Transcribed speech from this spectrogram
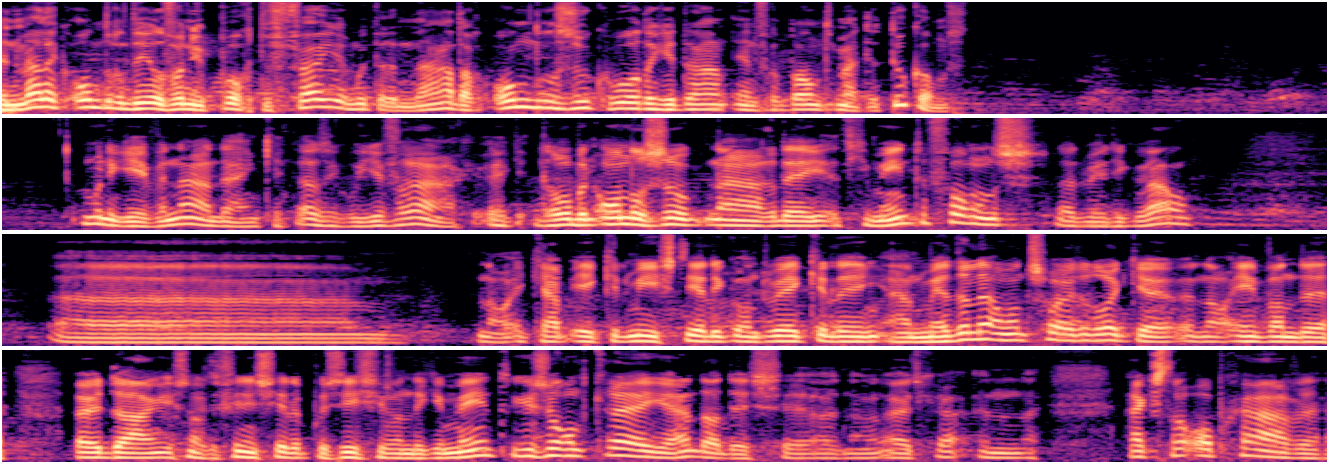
In welk onderdeel van uw portefeuille moet er nader onderzoek worden gedaan in verband met de toekomst? Moet ik even nadenken, dat is een goede vraag. Ik- Er loopt een onderzoek naar de, het gemeentefonds, dat weet ik wel. Ehm, nou, ik heb economie, stedelijke ontwikkeling en middelen, om het zo uit te drukken. Nou, een van de uitdagingen is nog de financiële positie van de gemeente gezond krijgen. Hè. Dat is eh, een, extra opgave.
